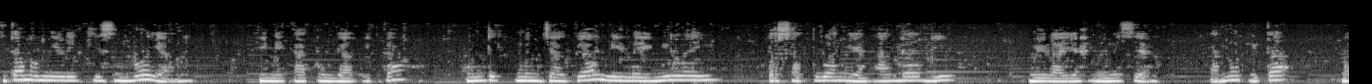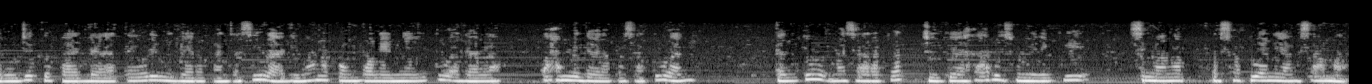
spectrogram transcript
kita memiliki semboyan Bhinneka Tunggal Ika untuk menjaga nilai-nilai persatuan yang ada di wilayah Indonesia. Karena kita merujuk kepada teori negara Pancasila di mana komponennya itu adalah paham negara persatuan, tentu masyarakat juga harus memiliki semangat persatuan yang sama.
